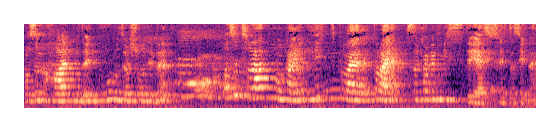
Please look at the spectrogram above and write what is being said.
og som har en god motivasjon i bunnen. Og så tror jeg at noen ganger litt på, vei, veien så kan vi miste Jesus litt av syne.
